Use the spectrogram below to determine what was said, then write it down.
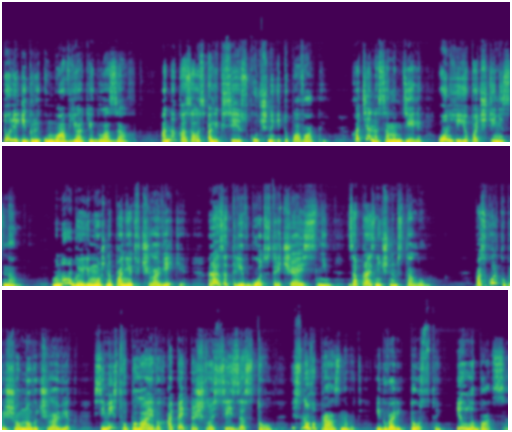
то ли игры ума в ярких глазах. Она казалась Алексею скучной и туповатой, хотя на самом деле он ее почти не знал. Многое ли можно понять в человеке, раза три в год встречаясь с ним за праздничным столом? Поскольку пришел новый человек, семейству Пылаевых опять пришлось сесть за стол и снова праздновать, и говорить тосты, и улыбаться.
